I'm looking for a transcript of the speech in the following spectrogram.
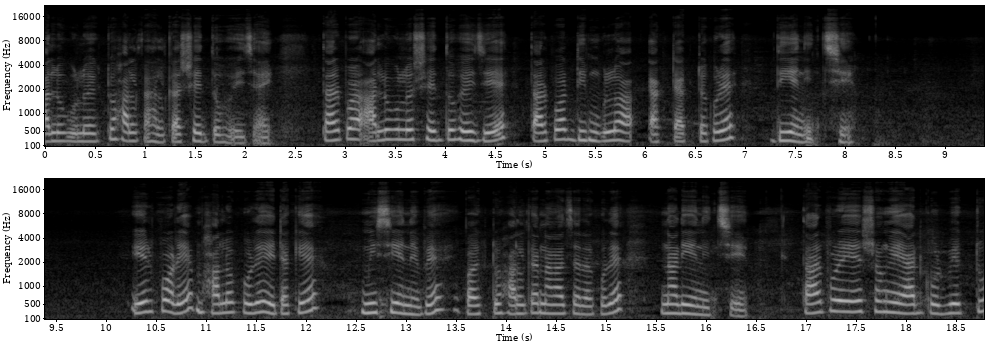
আলুগুলো একটু হালকা হালকা সেদ্ধ হয়ে যায়। তারপর আলুগুলো সেদ্ধ হয়ে যেয়ে তারপর ডিমগুলো একটা একটা করে দিয়ে নিচ্ছে। এরপরে ভালো করে এটাকে মিশিয়ে নেবে বা একটু হালকা নাড়াচাড়া করে নাড়িয়ে নিচ্ছে। তারপরে এর সঙ্গে অ্যাড করবে একটু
